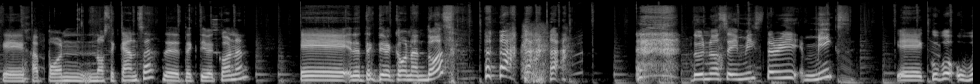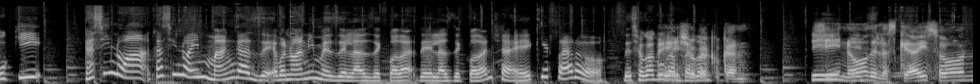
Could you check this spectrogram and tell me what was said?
que Japón no se cansa de Detective Conan. Eh, Detective Conan 2. Do No Say Mystery, Mix, Kubo Ubuki. Casi no, ha- casi no hay mangas de, bueno, animes de las de, Koda- de las de Kodansha, eh, qué raro. De Shogakugan, De perdón. Shogakukan. Sí, no, es- de las que hay son.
